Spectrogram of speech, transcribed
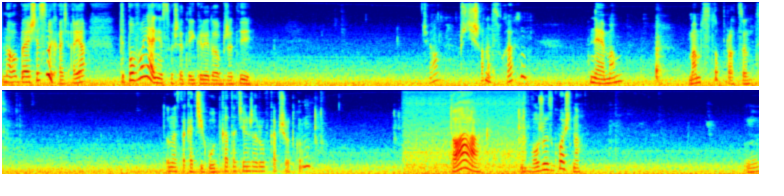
na OBS-ie słychać, a ja typowo ja nie słyszę tej gry dobrze, ty. Czy mam przyciszone słuchawki? Nie, mam. Mam 100%. To ona jest taka cichutka, ta ciężarówka w środku? Tak! Na dworzu jest głośna. Mm.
